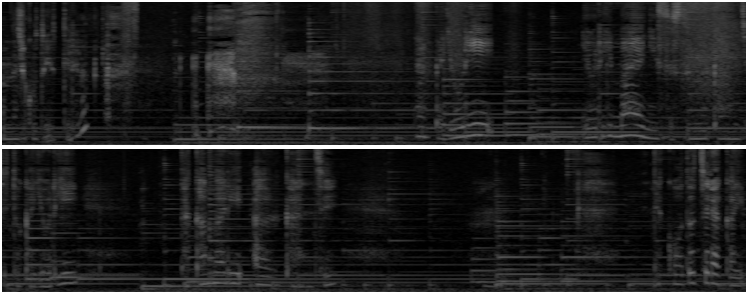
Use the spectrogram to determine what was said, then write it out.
同じこと言ってる？なんかよりより前に進む感じとかより高まり合う感じ、うん、でこうどちらか一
